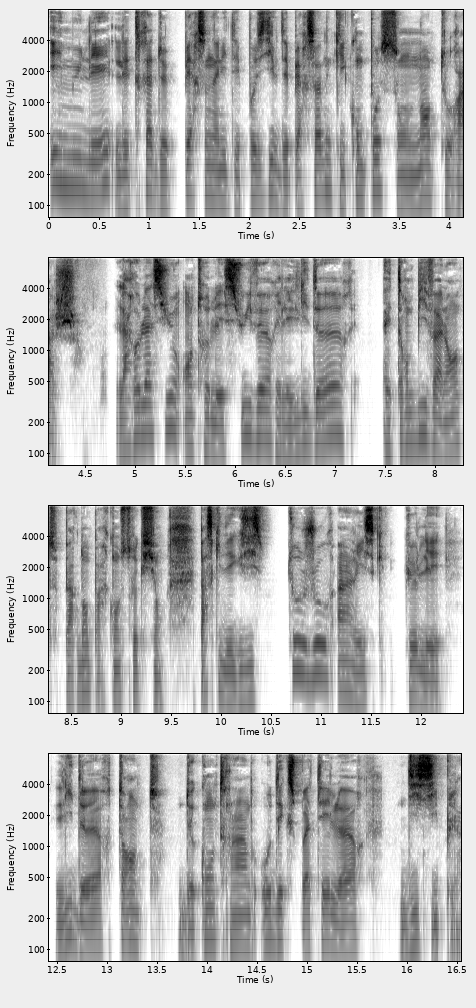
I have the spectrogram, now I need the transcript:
émuler les traits de personnalité positive des personnes qui composent son entourage. La relation entre les suiveurs et les leaders est ambivalente pardon, par construction, parce qu'il existe toujours un risque que les leaders tentent de contraindre ou d'exploiter leurs disciples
